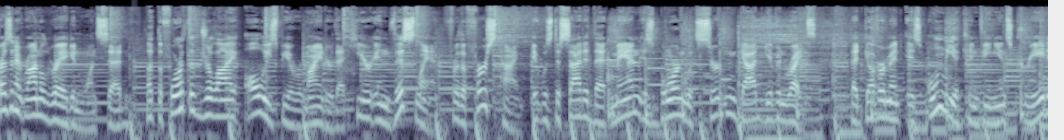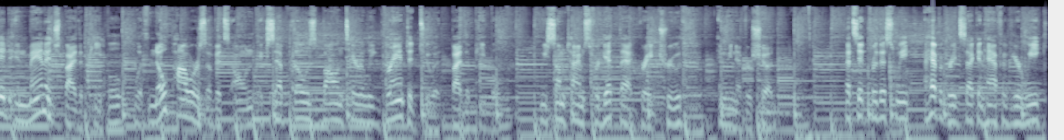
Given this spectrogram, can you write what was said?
President Ronald Reagan once said, Let the 4th of July always be a reminder that here in this land, for the first time, it was decided that man is born with certain God given rights, that government is only a convenience created and managed by the people with no powers of its own except those voluntarily granted to it by the people. We sometimes forget that great truth, and we never should. That's it for this week. I have a great second half of your week,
